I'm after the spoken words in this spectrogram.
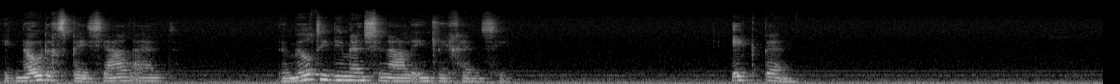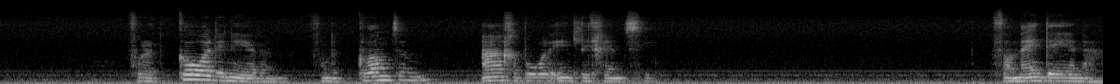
Ik nodig speciaal uit de multidimensionale intelligentie. Ik ben. Voor het coördineren van de kwantum aangeboren intelligentie van mijn DNA.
